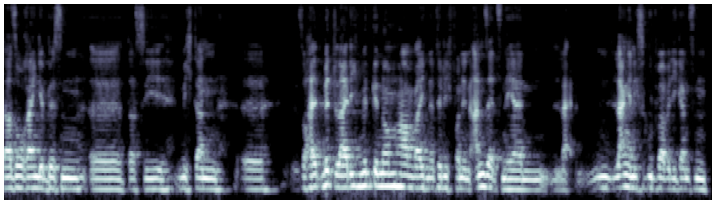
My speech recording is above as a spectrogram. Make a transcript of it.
da so reingebissen, äh, dass sie mich dann äh, so halt mitleidig mitgenommen haben, weil ich natürlich von den Ansätzen her lange nicht so gut war wie die ganzen,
